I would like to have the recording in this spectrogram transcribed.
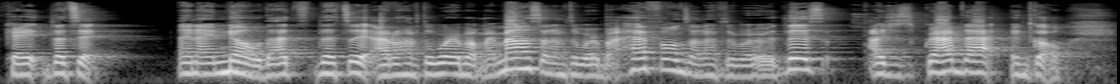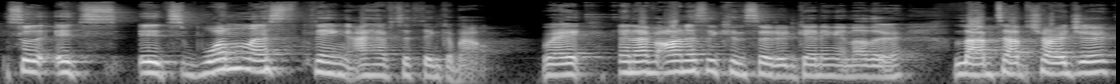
Okay. That's it. And I know that's that's it. I don't have to worry about my mouse. I don't have to worry about headphones. I don't have to worry about this. I just grab that and go. So it's it's one less thing I have to think about, right? And I've honestly considered getting another laptop charger,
